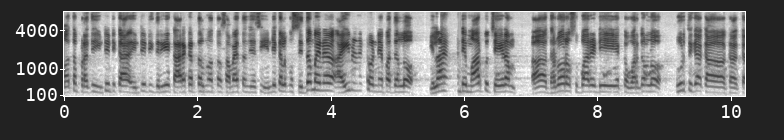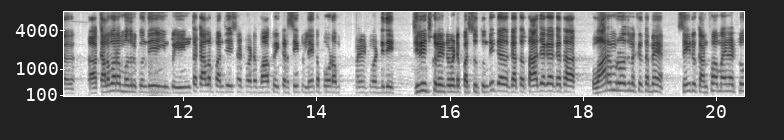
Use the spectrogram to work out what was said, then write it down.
మొత్తం ప్రతి ఇంటింటి ఇంటింటికి తిరిగి కార్యకర్తలు మొత్తం సమాయత్తం చేసి ఎన్నికలకు సిద్ధమైన అయినటువంటి నేపథ్యంలో ఇలాంటి మార్పు చేయడం ధర్మవరం సుబ్బారెడ్డి యొక్క వర్గంలో పూర్తిగా కలవరం మొదలుకుంది. ఇంతకాలం పనిచేసినటువంటి మాకు ఇక్కడ సీటు లేకపోవడం అనేటువంటిది జీర్ణించుకునేటువంటి పరిస్థితి ఉంది. గత తాజాగా గత వారం రోజుల క్రితమే సీటు కన్ఫర్మ్ అయినట్లు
